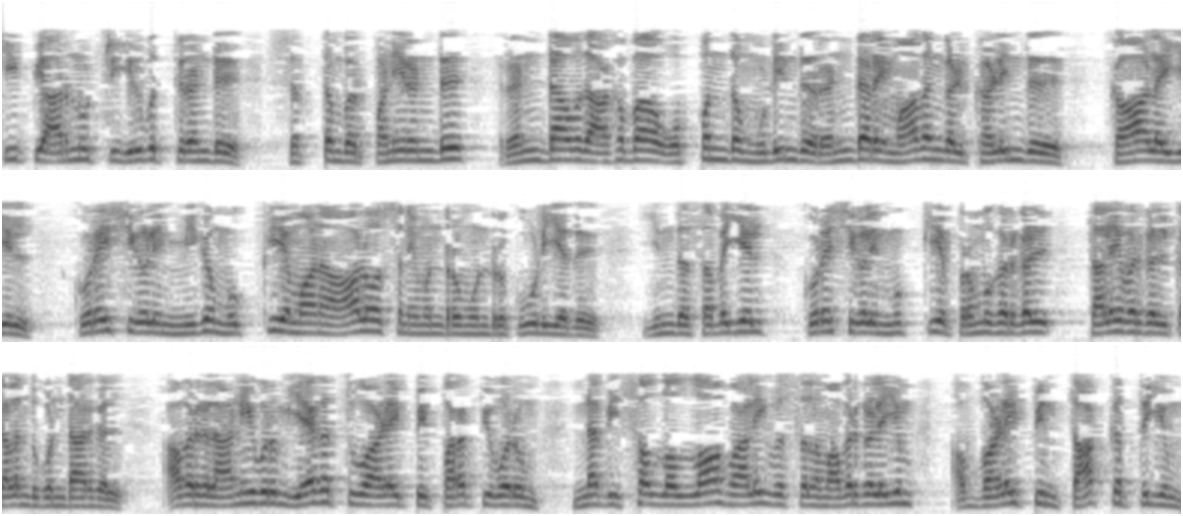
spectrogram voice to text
கிபி அறுநூற்றி இருபத்தி ரெண்டு செப்டம்பர் பனிரெண்டு இரண்டாவது அகபா ஒப்பந்தம் முடிந்து இரண்டரை மாதங்கள் கழிந்து காலையில் குறைஷிகளின் மிக முக்கியமான ஆலோசனை மன்றம் ஒன்று கூடியது. இந்த சபையில் குறைஷிகளின் முக்கிய பிரமுகர்கள் தலைவர்கள் கலந்து கொண்டார்கள். அவர்கள் அனைவரும் ஏகத்துவ அழைப்பை பரப்பி வரும் நபி ஸல்லல்லாஹு அலைஹி அவர்களையும் அவ்வழைப்பின் தாக்கத்தையும்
